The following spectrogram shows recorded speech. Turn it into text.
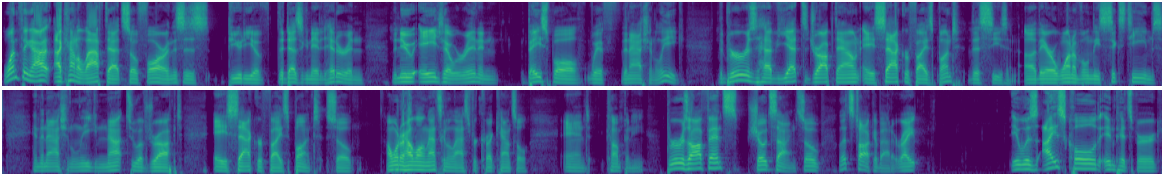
One thing I, I kind of laughed at so far, and this is beauty of the designated hitter and the new age that we're in in baseball with the National League the Brewers have yet to drop down a sacrifice bunt this season. Uh, they are one of only six teams in the National League not to have dropped a sacrifice bunt. So I wonder how long that's going to last for Craig Counsell and company. Brewers offense showed signs. So let's talk about it, right? It was ice cold in Pittsburgh.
